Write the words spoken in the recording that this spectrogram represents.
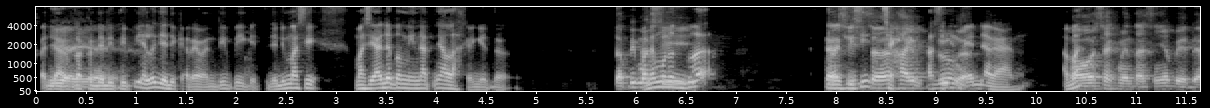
Iya, daftar iya, kerja di iya. TV ya lu jadi karyawan TV gitu. Jadi masih masih ada peminatnya lah kayak gitu. Tapi karena masih menurut gua televisi segmentasinya beda kan? Apa? oh segmentasinya beda.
